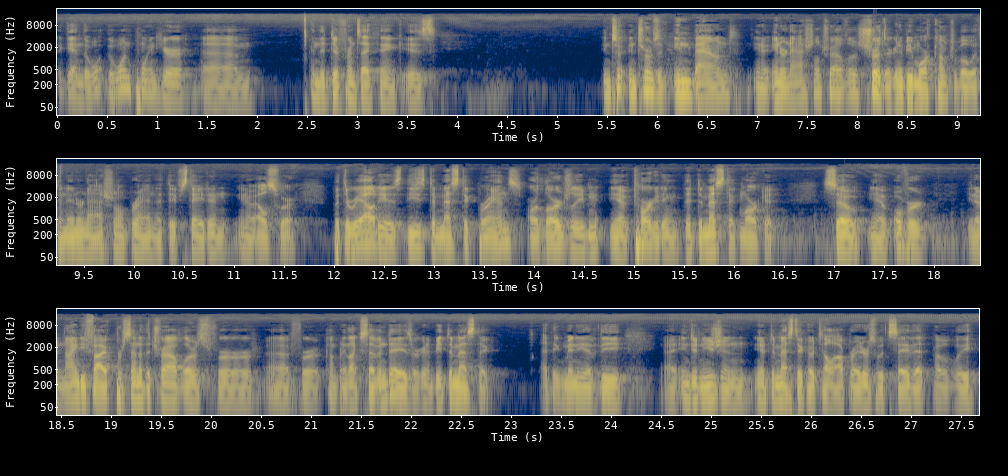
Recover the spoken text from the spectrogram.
again, the the one point here, um, and the difference I think is in, ter- in terms of inbound, you know, international travelers. Sure, they're going to be more comfortable with an international brand that they've stayed in, you know, elsewhere. But the reality is, these domestic brands are largely, you know, targeting the domestic market. So, you know, over you know, 95% of the travelers for uh, for a company like Seven Days are going to be domestic. I think many of the uh, Indonesian you know, domestic hotel operators would say that probably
